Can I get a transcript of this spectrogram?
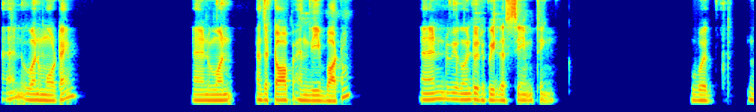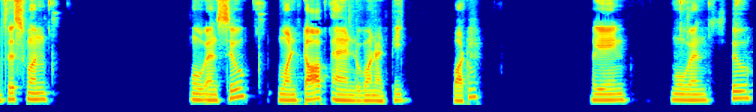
And one more time. And one at the top and the bottom. And we're going to repeat the same thing with this one move and sew one top and one at the bottom. Again move and sew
